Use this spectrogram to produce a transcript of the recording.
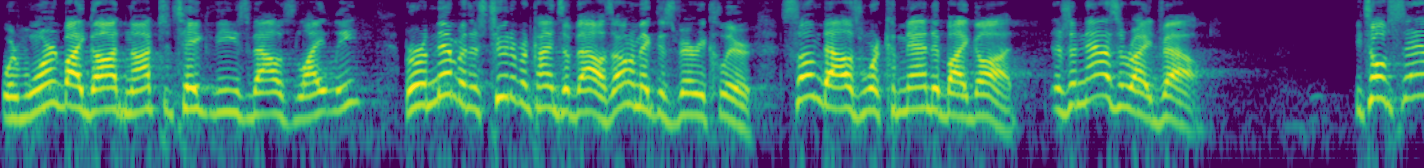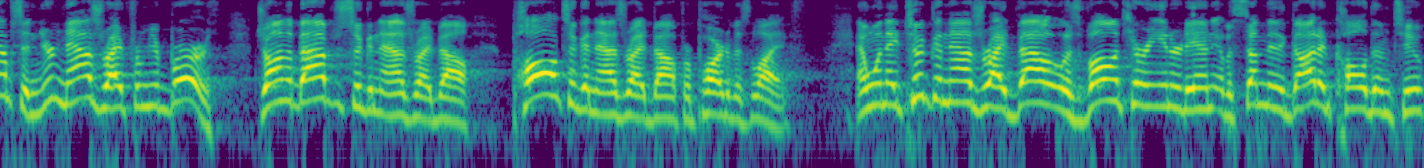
were warned by God not to take these vows lightly. But remember, there's two different kinds of vows. I want to make this very clear. Some vows were commanded by God. There's a Nazarite vow. He told Samson, You're Nazarite from your birth. John the Baptist took a Nazarite vow. Paul took a Nazarite vow for part of his life. And when they took the Nazarite vow, it was voluntary entered in. It was something that God had called them to,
